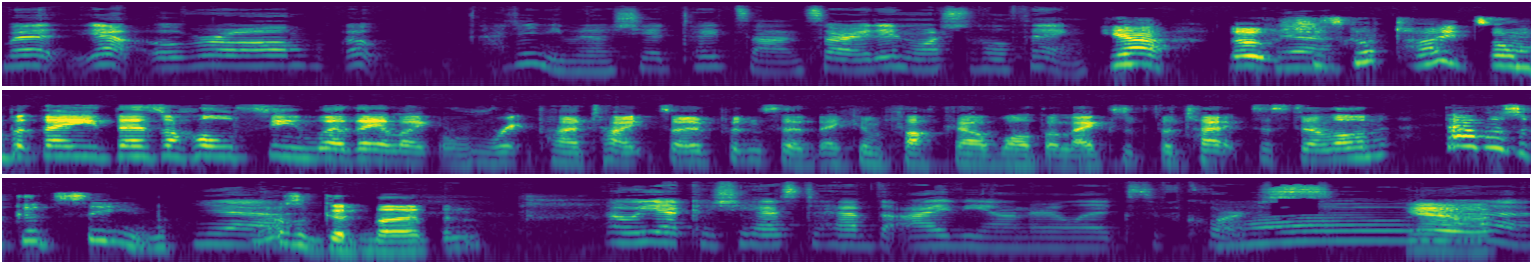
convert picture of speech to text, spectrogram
But yeah, overall, oh, I didn't even know she had tights on. Sorry, I didn't watch the whole thing. Yeah, no, Yeah. she's got tights on, but they there's a whole scene where they like rip her tights open so they can fuck her while the legs of the tights are still on. That was a good scene. Yeah. That was a good moment. Oh yeah, because she has to have the ivy on her legs, of course. Oh Yeah. yeah.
